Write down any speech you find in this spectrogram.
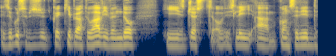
he's a good substitute keeper to have, even though He's just obviously um, conceded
